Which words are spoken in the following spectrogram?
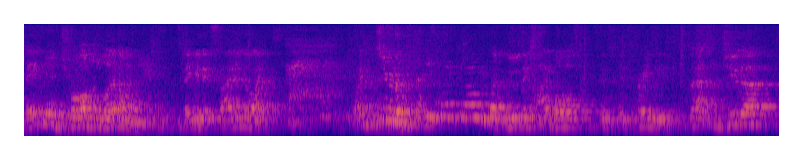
they will draw blood on you. They get excited, they're like, like Judah, like losing eyeballs. It's, it's crazy. So that's Judah.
